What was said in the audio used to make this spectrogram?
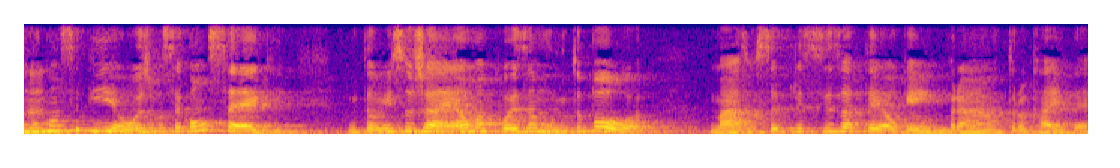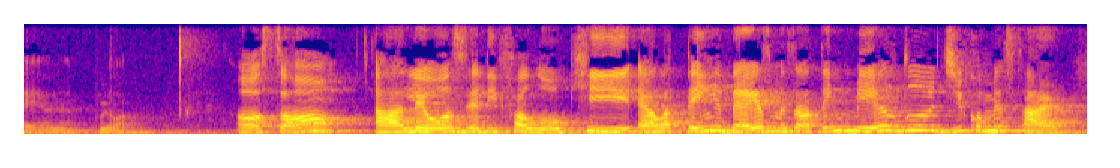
não conseguia, hoje você consegue. Então isso já é uma coisa muito boa, mas você precisa ter alguém para trocar ideia, né? Por lá. Ó, só a Leose ali falou que ela tem ideias, mas ela tem medo de começar.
